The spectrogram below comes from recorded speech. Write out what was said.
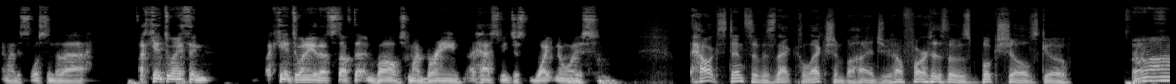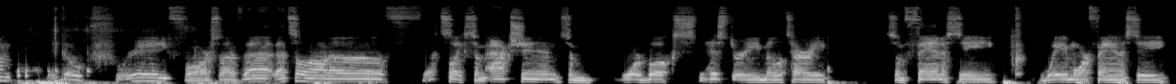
and I just listen to that. I can't do anything. I can't do any of that stuff that involves my brain. It has to be just white noise. How extensive is that collection behind you? How far does those bookshelves go? Um, they go pretty far. So I have that. That's a lot of. That's like some action, some war books, history, military, some fantasy, way more fantasy.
